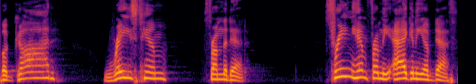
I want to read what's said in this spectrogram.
But God raised him from the dead freeing him from the agony of death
